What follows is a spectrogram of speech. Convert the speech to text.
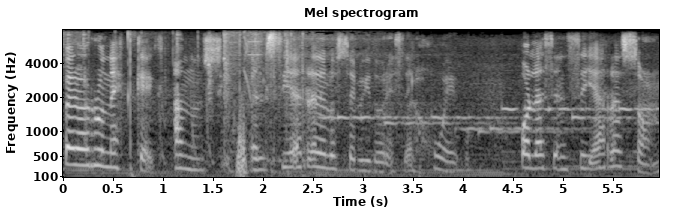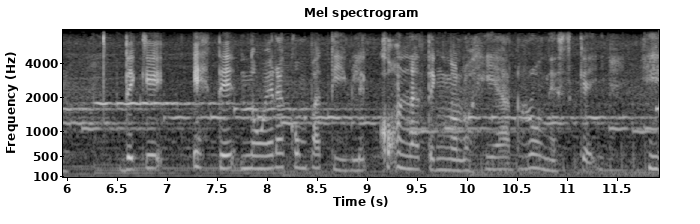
Pero RuneScape anunció el cierre de los servidores del juego por la sencilla razón de que este no era compatible con la tecnología RuneScape y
